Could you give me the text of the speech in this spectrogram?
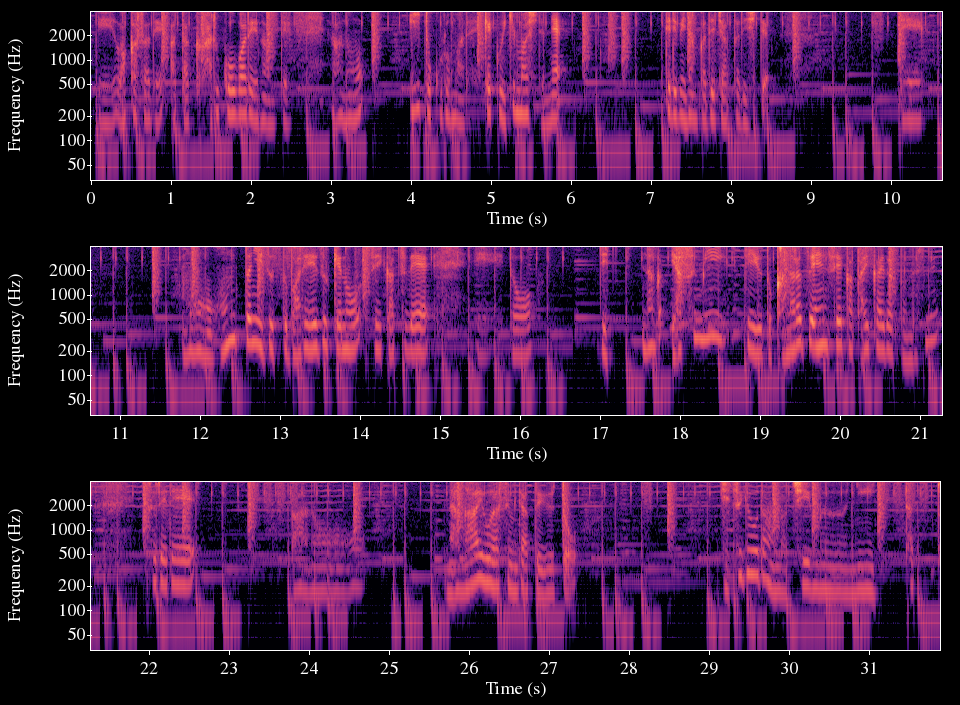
えー、若さでアタック春高バレーなんてあのいいところまで結構行きましてね。テレビなんか出ちゃったりしてでもう本当にずっとバレエ漬けの生活でえっ、ー、となんか休みっていうと必ず遠征か大会だったんですね。それであの長いお休みだというと実業団のチームに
